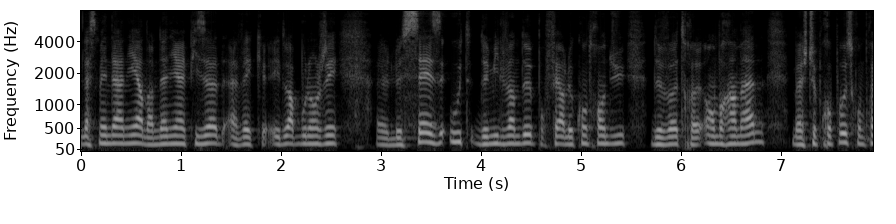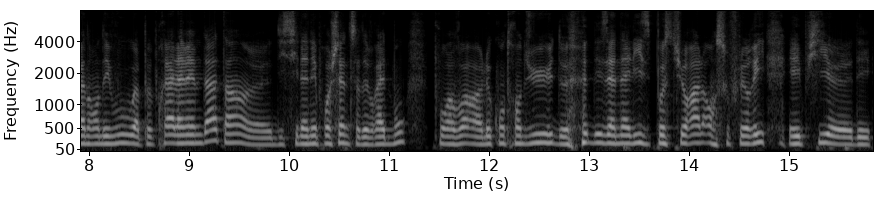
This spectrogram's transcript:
la semaine dernière, dans le dernier épisode, avec Édouard Boulanger, euh, le 16 août 2022, pour faire le compte-rendu de votre Embrunman. Bah, je te propose qu'on prenne rendez-vous à peu près à la même date. Hein, euh, D'ici l'année prochaine, ça devrait être bon pour avoir le compte-rendu de, des analyses posturales en soufflerie et puis des,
